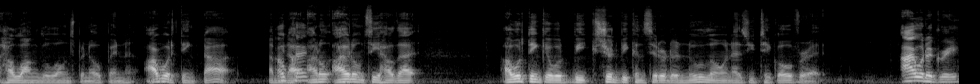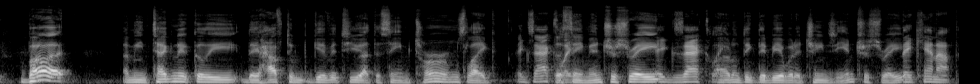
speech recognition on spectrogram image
how long the loan's been open? I would think not. I mean Okay. I, I don't I don't see how that I would think it would be should be considered a new loan as you take over it. I would agree. But I mean technically they have to give it to you at the same terms like Exactly. the same interest rate. Exactly. I don't think they'd be able to change the interest rate. They cannot.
